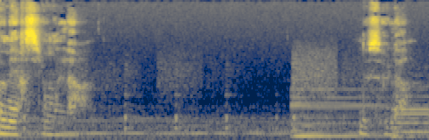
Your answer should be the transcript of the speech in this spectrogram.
Remercions-la de cela.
